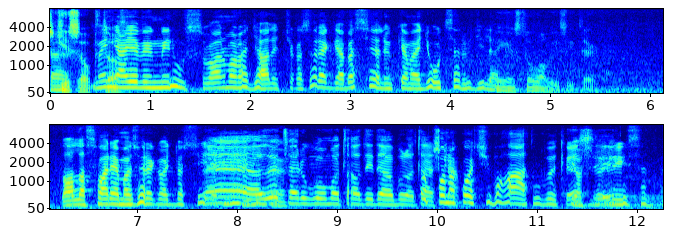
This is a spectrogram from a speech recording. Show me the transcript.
vezet, Mindjárt jövünk mínusz, van maradjál itt, csak az öreggel beszélünk kell, mert gyógyszerügyileg. Igen, szóval viszitek. Dallas, várjál, mert az öreg, hogy beszélek. Ne, az. 50 rugómat add ide abból a Ott van a táskába. kocsiba, hátul vett ki a részedbe.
